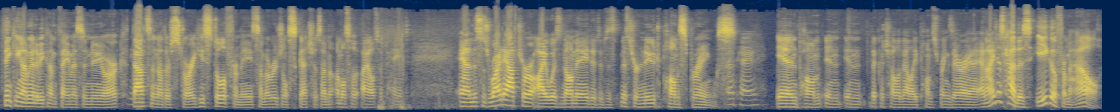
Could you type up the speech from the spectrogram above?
thinking I'm going to become famous in New York. That's another story. He stole from me some original sketches. I'm, I'm also, I also paint. And this is right after I was nominated as Mr. Nude Palm Springs Okay. in Palm in, in the Coachella Valley, Palm Springs area. And I just had this ego from hell.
